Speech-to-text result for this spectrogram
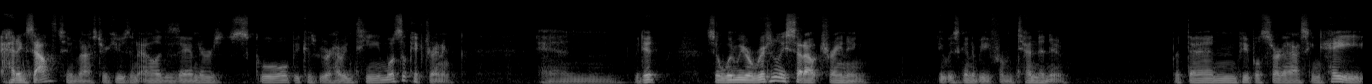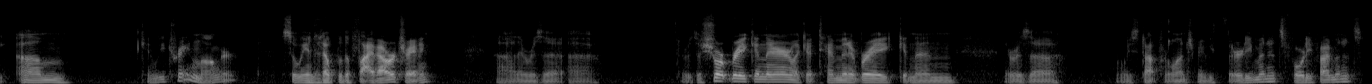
heading south to Master Hughes and Alexander's school because we were having team Whistlekick training and we did. So when we originally set out training, it was going to be from 10 to noon. But then people started asking, hey, um, can we train longer? So we ended up with a five-hour training. Uh, there was a, a, there was a short break in there, like a 10-minute break, and then there was a we stopped for lunch, maybe 30 minutes, 45 minutes.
